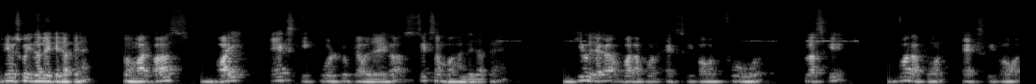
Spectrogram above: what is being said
हम इसको इधर लेके जाते हैं तो हमारे पास वाई एक्स इक्वल टू क्या हो जाएगा? सिक्स हम बाहर ले जाते हैं। ये हो जाएगा वन अपॉन एक्स की power four plus k one upon x की पावर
